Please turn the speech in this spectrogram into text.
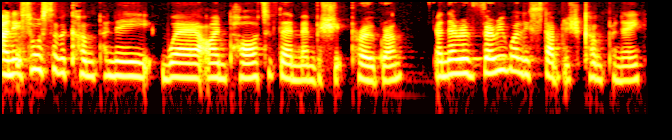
and it's also a company where I'm part of their membership program. And they're a very well established company,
